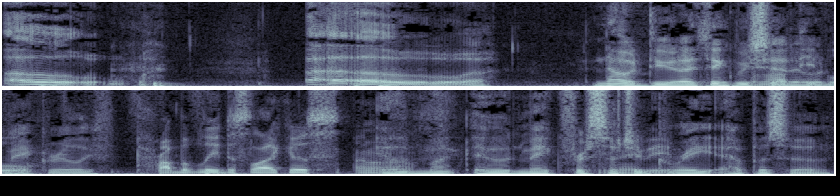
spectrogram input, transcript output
Oh, oh. oh. No, dude, I think we should. It would make really. Probably dislike us. I don't It would make. It would make for such a great episode.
